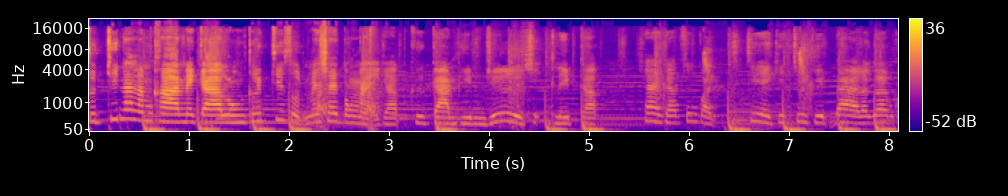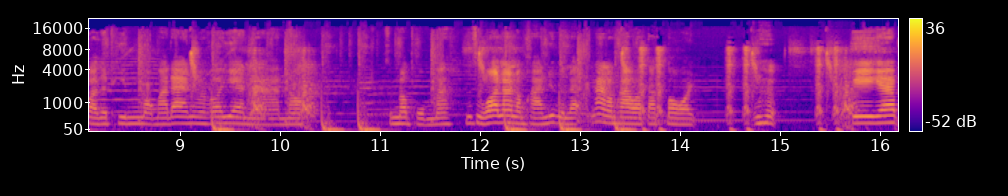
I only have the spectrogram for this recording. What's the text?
จุดที่น่ารำคาญในการลงคลิปที่สุดไม่ใช่ตรงไหนครับ คือการพิมพ์ชื่อคลิปครับ ใช่ครับซึ่งกว่าที่จะคิดชื่อคลิปได้แล้วก็กว่าจะพิมพ์ออกมาได้นี่มันก็แย่นานเนาะสำหรับผมนะรู้สึกว่าน่ารำคาญที่สุดแล้วน่ารำคาญกว่าตัดต่ออีกโอเคครับ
